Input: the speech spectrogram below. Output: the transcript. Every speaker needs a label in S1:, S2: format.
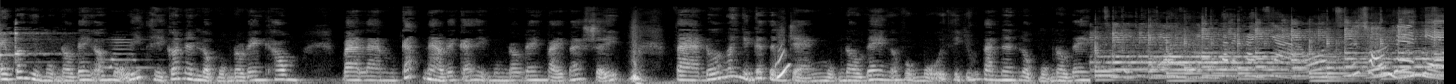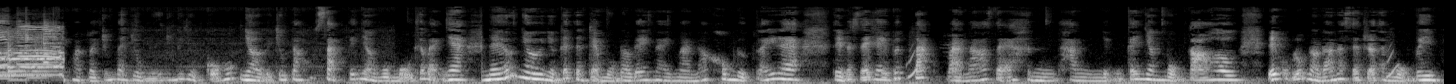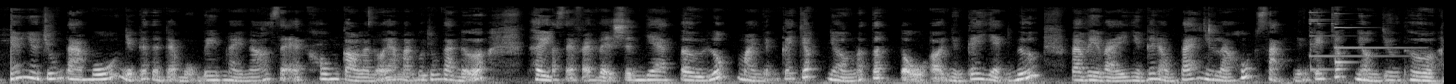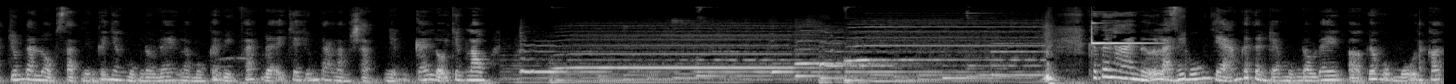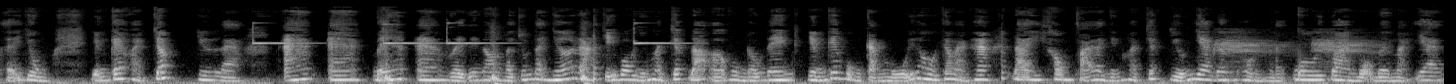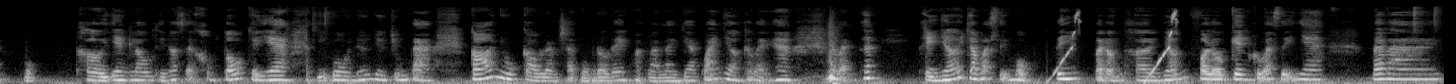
S1: em có nhiều mụn đầu đen ở mũi thì có nên lột mụn đầu đen không? Và làm cách nào để cải thiện mụn đầu đen vậy, bác sĩ? Và đối với những cái tình trạng mụn đầu đen ở vùng mũi thì chúng ta nên lột mụn đầu đen. Hoặc là chúng ta dùng những cái dụng cụ hút nhờn để chúng ta hút sạch cái nhờn vùng mũi các bạn nha. Nếu như những cái tình trạng mụn đầu đen này mà nó không được lấy ra thì nó sẽ gây bít tắc và nó sẽ hình thành những cái nhân mụn to hơn. Đến một lúc nào đó nó sẽ trở thành mụn viêm. Nếu như chúng ta muốn những cái tình trạng mụn viêm này nó sẽ không còn là nỗi ám ảnh của chúng ta nữa, thì sẽ phải vệ sinh da từ lúc mà những cái chất nhờn nó tích tụ ở những cái dạng nước. Và vì vậy, những cái động tác như là hút sạch những cái chất nhờn dư thừa, chúng ta lột sạch những cái nhân mụn đầu đen là một cái biện pháp để cho chúng ta làm sạch những cái lỗ chân lông. Thứ hai nữa là nếu muốn giảm cái tình trạng mụn đầu đen ở cái vùng mũi có thể dùng những cái hoạt chất như là AHA, BHA, retinol và chúng ta nhớ rằng chỉ bôi những hoạt chất đó ở vùng đầu đen, những cái vùng cạnh mũi thôi các bạn ha. Đây không phải là những hoạt chất dưỡng da đơn thuần mà bôi toàn bộ bề mặt da một thời gian lâu thì nó sẽ không tốt cho da chỉ bôi nếu như chúng ta có nhu cầu làm sạch mụn đầu đen hoặc là làn da quá nhờn các bạn ha các bạn thích thì nhớ cho bác sĩ một tim và đồng thời nhấn follow kênh của bác sĩ nha. Bye bye.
